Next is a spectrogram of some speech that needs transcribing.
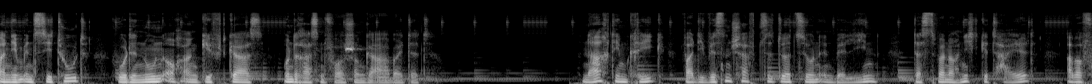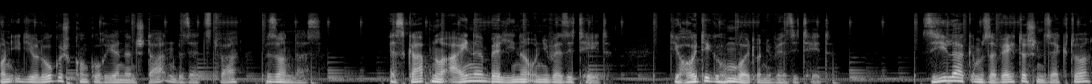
An dem Institut wurde nun auch an Giftgas und Rassenforschung gearbeitet. Nach dem Krieg war die Wissenschaftssituation in Berlin, das zwar noch nicht geteilt, aber von ideologisch konkurrierenden Staaten besetzt war, besonders. Es gab nur eine Berliner Universität, die heutige Humboldt-Universität. Sie lag im sowjetischen Sektor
